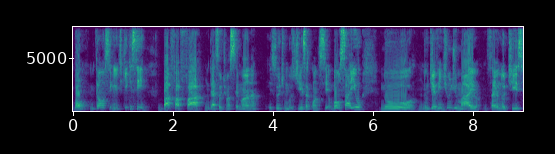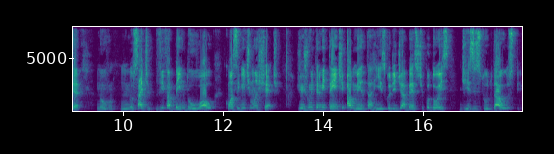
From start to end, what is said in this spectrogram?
Bom, então é o seguinte, o que, que esse bafafá dessa última semana, esses últimos dias aconteceu? Bom, saiu no, no dia 21 de maio, saiu notícia no, no site Viva Bem do UOL com a seguinte manchete. Jejum intermitente aumenta risco de diabetes tipo 2, diz estudo da USP.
